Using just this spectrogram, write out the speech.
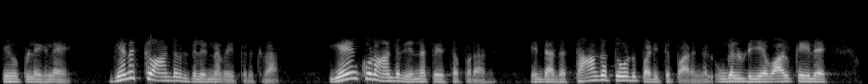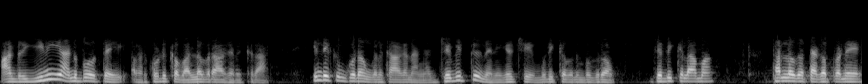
தேவ பிள்ளைகளே எனக்கு ஆண்டவர் இதில் என்ன வைத்திருக்கிறார்? ஏன் கூட ஆண்டவர் என்ன பேச போறார்? என்ற அந்த தாகத்தோடு படித்து பாருங்கள். உங்களுடைய வாழ்க்கையில ஆண்டு இனிய அனுபவத்தை அவர் கொடுக்க வல்லவராக இருக்கிறார். இன்றைக்கும் கூட உங்களுக்காக நாங்கள் ஜெபித்து இந்த நிகழ்ச்சியை முடிக்க விரும்புகிறோம். ஜெபிக்கலாமா? பரலோக தகப்பனே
